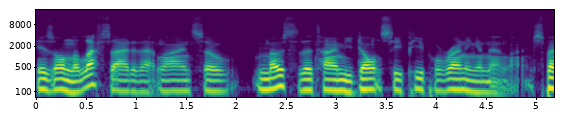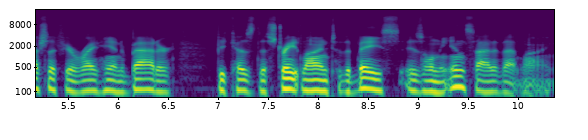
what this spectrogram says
is on the left side of that line, so most of the time you don't see people running in that line, especially if you're a right-handed batter, because the straight line to the base is on the inside of that line.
